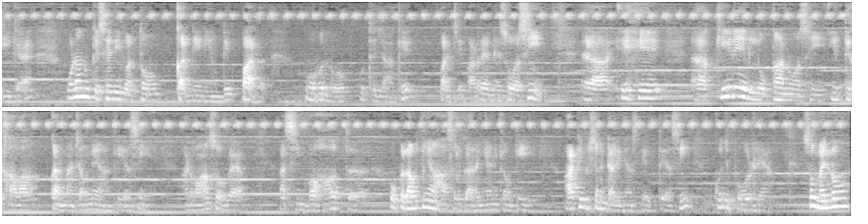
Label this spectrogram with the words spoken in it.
ਸੀਕ ਹੈ, ਉਹਨਾਂ ਨੂੰ ਕਿਸੇ ਦੀ ਵਰਤੋਂ ਕਰਨੀ ਨਹੀਂ ਹੁੰਦੀ। ਪਰ ਉਹ ਲੋਕ ਉੱਥੇ ਜਾ ਕੇ ਪਰਚੇ ਪੜ ਰਹੇ ਨੇ। ਸੋ ਅਸੀਂ ਇਹ ਕਿਹੜੇ ਲੋਕਾਂ ਨੂੰ ਅਸੀਂ ਇਹ ਦਿਖਾਵਾ ਕਰਨਾ ਚਾਹੁੰਦੇ ਹਾਂ ਕਿ ਅਸੀਂ ਐਡਵਾਂਸ ਹੋ ਗਏ। ਅਸੀਂ ਬਹੁਤ ਉਪਲਬਧੀਆਂ ਹਾਸਲ ਕਰ ਰਹੀਆਂ ਨੇ ਕਿਉਂਕਿ ਆਰਟੀਫੀਸ਼ੀਅਲ ਇੰਟੈਲੀਜੈਂਸ ਦੇ ਉੱਤੇ ਅਸੀਂ ਕੁਝ ਬੋਲ ਰਿਹਾ ਸੋ ਮੈਨੂੰ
